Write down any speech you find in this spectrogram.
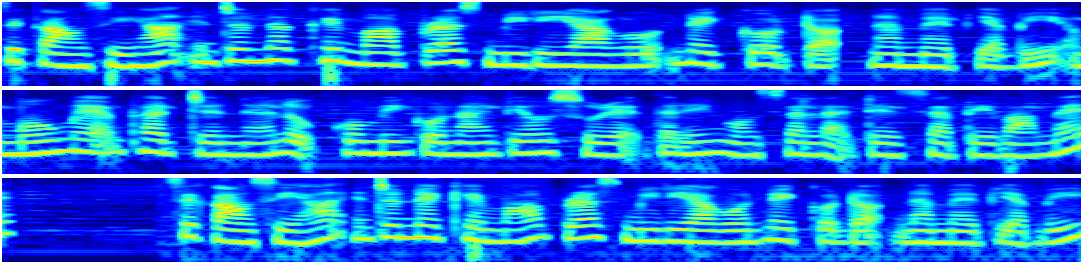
စစ်ကောင်စီဟာအင်တာနက်ခေတ်မှာ press media ကိုနှိတ်ကွတ်တော့နာမည်ပြပြီးအမုန်းမဲ့အဖတ်တင်တယ်လို့ကိုမီကိုနိုင်ပြောဆိုတဲ့သတင်းကိုဆက်လက်တင်ဆက်ပေးပါမယ်။စစ်ကောင်စီဟာအင်တာနက်ခေတ်မှာ press media ကိုနှိတ်ကွတ်တော့နာမည်ပြပြီး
